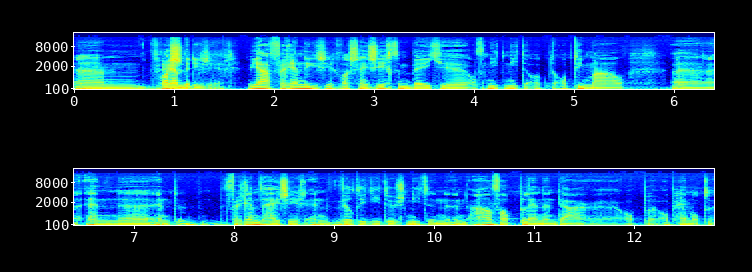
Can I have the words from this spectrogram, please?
Um, verremde hij zich? Ja, verremde hij zich. Was zijn zicht een beetje, of niet, niet op, optimaal. Uh, en, uh, en verremde hij zich en wilde hij dus niet een, een aanval plannen daar uh, op, op Hamilton.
